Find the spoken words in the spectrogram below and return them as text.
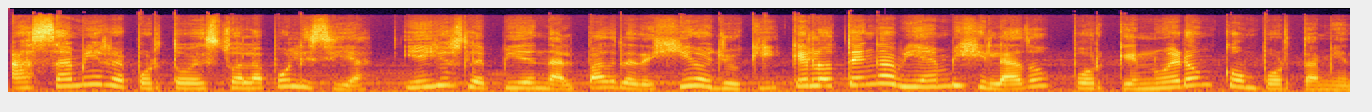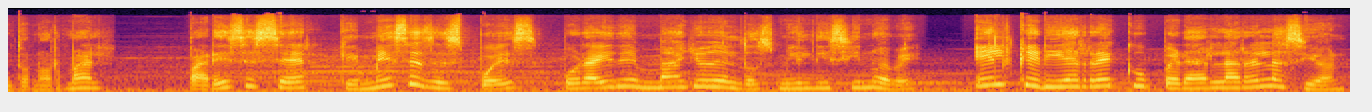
Asami reportó esto a la policía y ellos le piden al padre de Hiroyuki que lo tenga bien vigilado porque no era un comportamiento normal. Parece ser que meses después, por ahí de mayo del 2019, él quería recuperar la relación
